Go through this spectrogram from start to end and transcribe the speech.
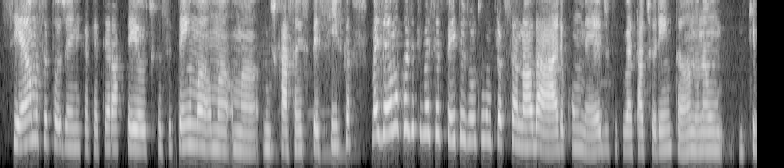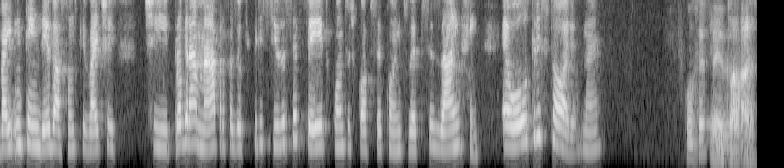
se é uma cetogênica que é terapêutica, se tem uma, uma, uma indicação específica, mas é uma coisa que vai ser feita junto com um profissional da área, com um médico que vai estar te orientando, né, um, que vai entender do assunto, que vai te te programar para fazer o que precisa ser feito, quantos corpos cetônicos vai precisar, enfim. É outra história, né? Com certeza. Sim, claro.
